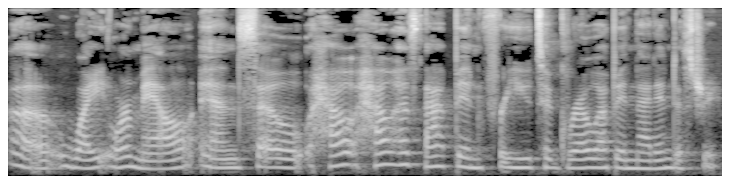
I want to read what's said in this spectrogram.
uh, white or male. And so, how how has that been for you to grow up in that industry?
